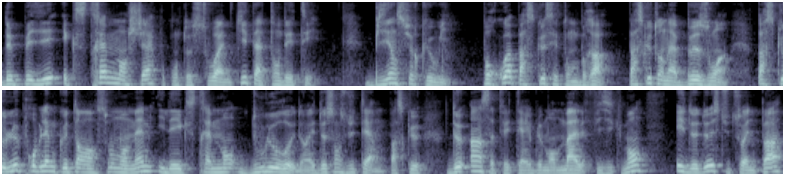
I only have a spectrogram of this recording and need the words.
de payer extrêmement cher pour qu'on te soigne, quitte à t'endetter Bien sûr que oui. Pourquoi? Parce que c'est ton bras, parce que tu en as besoin, parce que le problème que tu as en ce moment même, il est extrêmement douloureux dans les deux sens du terme. Parce que de 1, ça te fait terriblement mal physiquement, et de 2, si tu ne te soignes pas,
